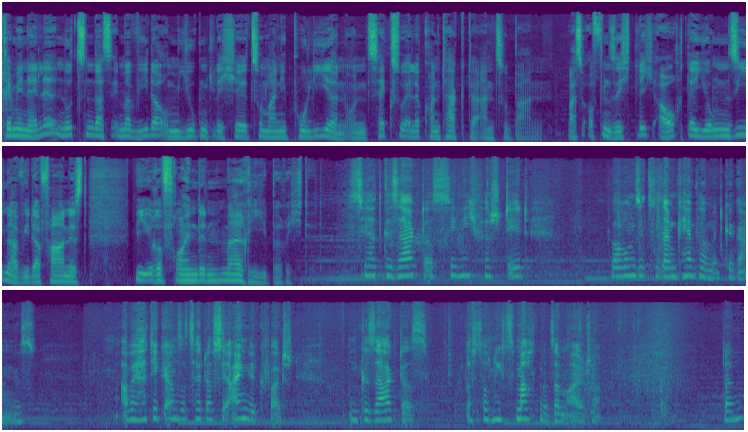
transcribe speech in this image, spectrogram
Kriminelle nutzen das immer wieder, um Jugendliche zu manipulieren und sexuelle Kontakte anzubahnen, was offensichtlich auch der jungen Sina widerfahren ist, wie ihre Freundin Marie berichtet. Sie hat gesagt, dass sie nicht versteht, warum sie zu seinem Camper mitgegangen ist. Aber er hat die ganze Zeit auf sie eingequatscht und gesagt, dass das doch nichts macht mit seinem Alter. Dann,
